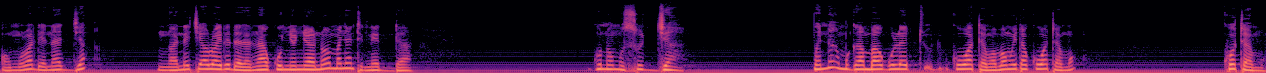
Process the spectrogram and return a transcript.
Omulwadde najja nga nekyalwaire ddala nakunyonyola n'omanya nti nedda. Guno musujja. Bwe naamugamba agule tu- kuwatamu bamwyita kuwatamu? Kotamu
